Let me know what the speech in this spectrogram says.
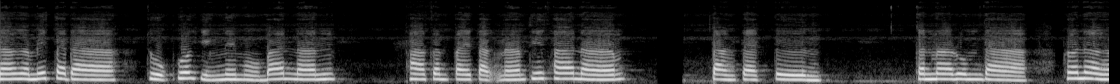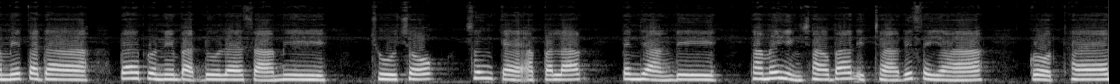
นางอมิตดาถูกพวกหญิงในหมู่บ้านนั้น พากันไปตักน้ำที่ท่าน้ำ ต่างแตกตื่น กันมารุมด่า เพราะนางอมิตดาได้ปรนนิบัติดูแลสามี ชูชก ซึ่งแก่อัปลักษณ์เป็นอย่างดีทำให้หญิงชาวบ้านอิจฉาริษยา โกรธแค้น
